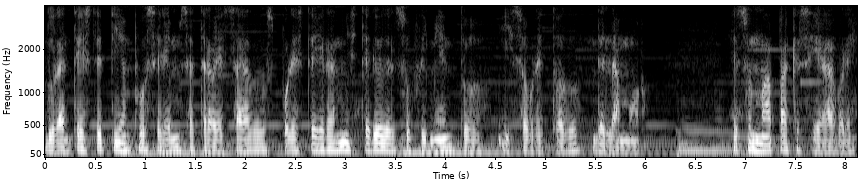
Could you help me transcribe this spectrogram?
Durante este tiempo seremos atravesados por este gran misterio del sufrimiento y sobre todo del amor. Es un mapa que se abre,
